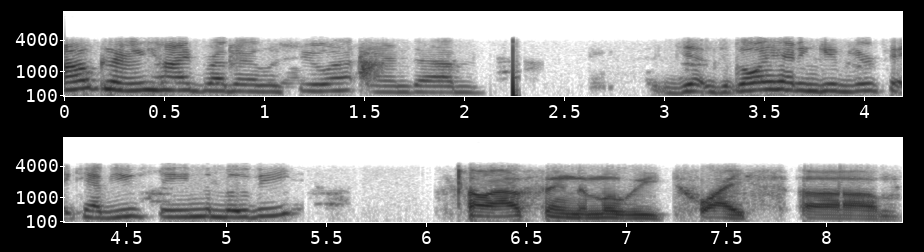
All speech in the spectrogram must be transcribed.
Okay, hi, brother Elishua, and um, yeah, go ahead and give your take. Have you seen the movie? Oh, I've seen the movie twice. Um,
